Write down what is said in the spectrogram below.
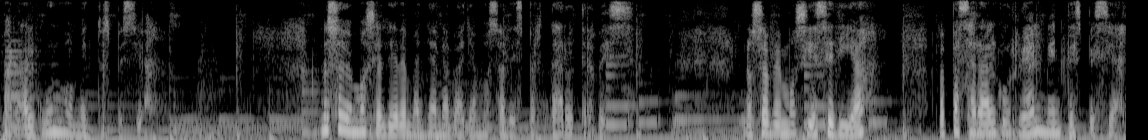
para algún momento especial. No sabemos si el día de mañana vayamos a despertar otra vez. No sabemos si ese día va a pasar algo realmente especial,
